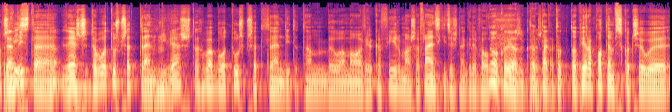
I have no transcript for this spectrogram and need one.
Oczywiste. No. Jeszcze, to było tuż przed trendy, mhm. wiesz? To chyba było tuż przed trendy. To tam była mała wielka firma, Szafrański coś nagrywał. No, kojarzę, kojarzę. To, tak, tak. To, dopiero potem wskoczyły,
